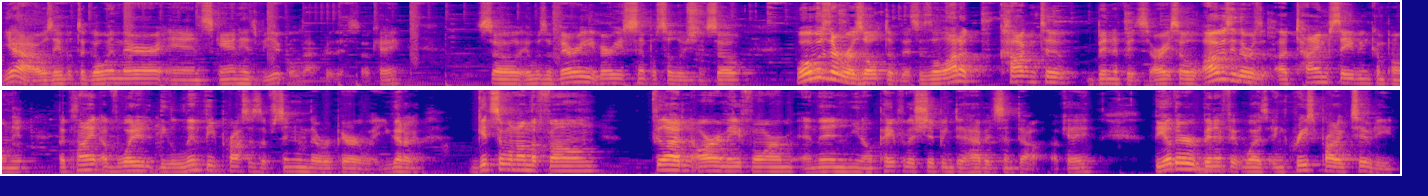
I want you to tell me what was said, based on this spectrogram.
yeah, I was able to go in there and scan his vehicles after this, okay? So it was a very, very simple solution. So what was the result of this? There's a lot of cognitive benefits, all right? So obviously there was a time saving component. The client avoided the lengthy process of sending their repair away. You gotta get someone on the phone, fill out an RMA form, and then, you know, pay for the shipping to have it sent out, okay? The other benefit was increased productivity.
